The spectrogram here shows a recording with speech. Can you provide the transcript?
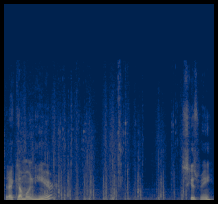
Did I come in here? Excuse me.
